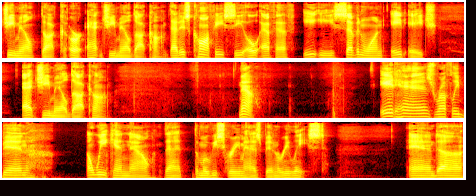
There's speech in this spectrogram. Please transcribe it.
gmail.com or at gmail.com. That is coffee, C O F F E E 718H at gmail.com. Now, it has roughly been a weekend now that the movie Scream has been released. And uh,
